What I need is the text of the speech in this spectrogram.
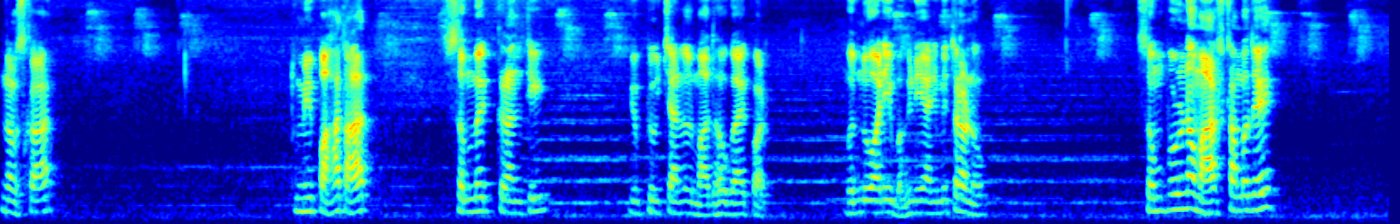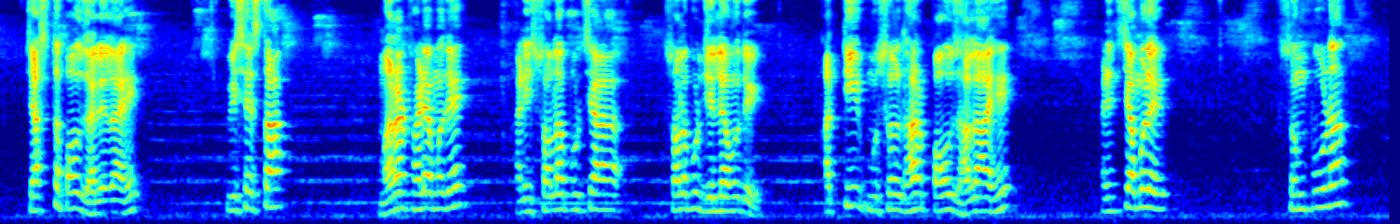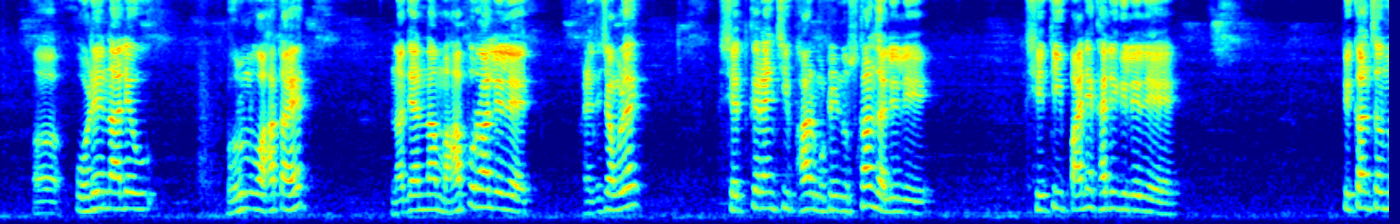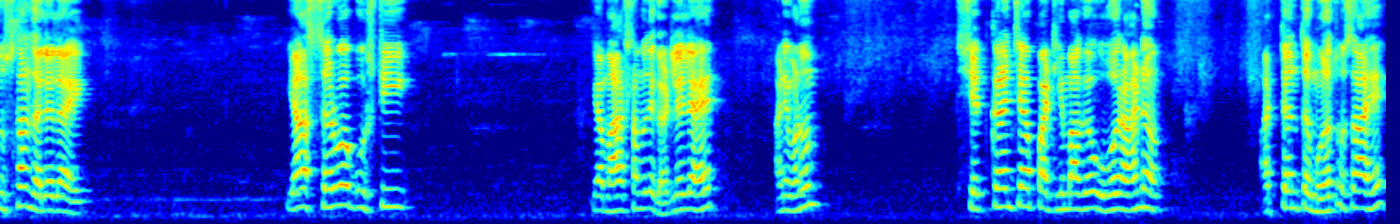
नमस्कार. तुम्ही पाहत आहात सम्यक क्रांती यूट्यूब चॅनल माधव गायकवाड. बंधू आणि भगिनी आणि मित्रांनो संपूर्ण महाराष्ट्रामध्ये जास्त पाऊस झालेला आहे. विशेषतः मराठवाड्यामध्ये आणि सोलापूरच्या सोलापूर जिल्ह्यामध्ये अति मुसळधार पाऊस झाला आहे. आणि त्याच्यामुळे संपूर्ण ओढे नाले भरून वाहत आहेत. नद्यांना महापूर आलेले आहेत. आणि त्याच्यामुळे शेतकऱ्यांची फार मोठी नुकसान झालेली आहे. शेती पाण्याखाली गेलेली आहे. पिकांचं नुकसान झालेलं आहे. या सर्व गोष्टी या महाराष्ट्रामध्ये घडलेल्या आहेत. आणि म्हणून शेतकऱ्यांच्या पाठीमागं उभं राहणं अत्यंत महत्त्वाचं आहे.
